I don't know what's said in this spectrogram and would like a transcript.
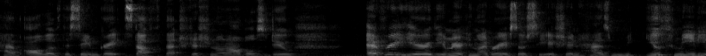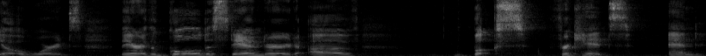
have all of the same great stuff that traditional novels do, every year the American Library Association has youth media awards. They're the gold standard of books for kids. And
